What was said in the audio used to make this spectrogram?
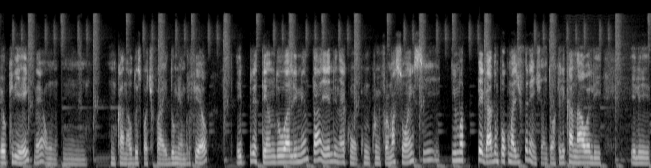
eu criei né, um, um, um, canal do Spotify do Membro Fiel e pretendo alimentar ele né, com, com, com informações e, e, uma pegada um pouco mais diferente. Né? Então aquele canal ali, ele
